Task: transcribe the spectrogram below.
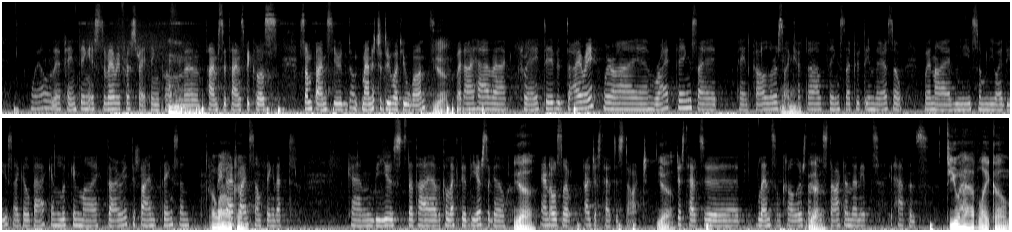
Painting is very frustrating from Mhm. uh, times to times because sometimes you don't manage to do what you want. Yeah. But I have a creative diary where I uh, write things, I paint colors, Mhm. I cut out things I put in there. So when I need some new ideas, I go back and look in my diary to find things, and Oh maybe wow. I find something that can be used that I have collected years ago. Yeah. And also, I just have to start. Yeah. Just have to blend some colors and Yeah. then start, and then it it happens. Do you have like um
